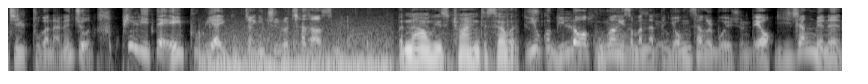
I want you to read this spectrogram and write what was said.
질투가 나는 준. 하필 이때 FBI 국장이 준을 찾아왔습니다. But now he's trying to sell it. 이윽고 밀러와 공항에서 만났던 영상을 보여주는데요. 이 장면은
